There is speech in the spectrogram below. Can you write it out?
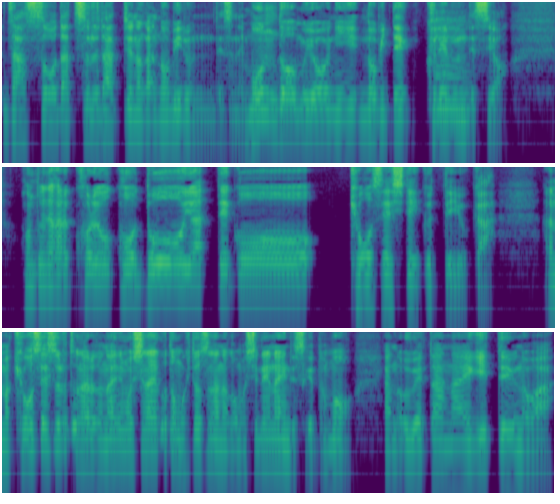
う、雑草だ、鶴だっていうのが伸びるんですね。問答無用に伸びてくれるんですよ。本当にだからこれをこう、どうやってこう、強制していくっていうか、あまあ、強制するとなると何もしないことも一つなのかもしれないんですけども、あの、植えた苗木っていうのは、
